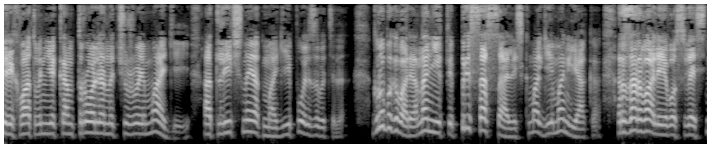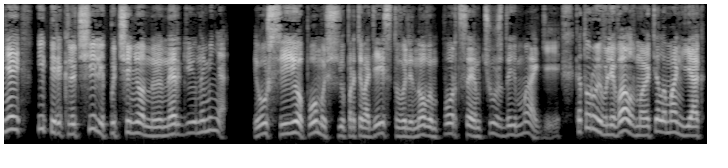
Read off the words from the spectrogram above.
перехватывания контроля над чужой магией, отличной от магии пользователя. Грубо говоря, наниты присосались к магии маньяка, разорвали его связь с ней и переключили подчиненную энергию на меня и уж с ее помощью противодействовали новым порциям чуждой магии, которую вливал в мое тело маньяк,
